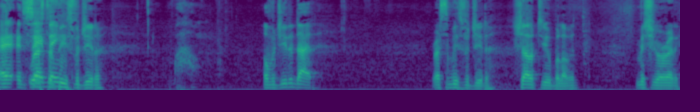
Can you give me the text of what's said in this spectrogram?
And it's Rest thing. in peace, Vegeta. Wow. Oh, Vegeta died. Rest in peace, Vegeta. Shout out to you, beloved. Miss you already.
